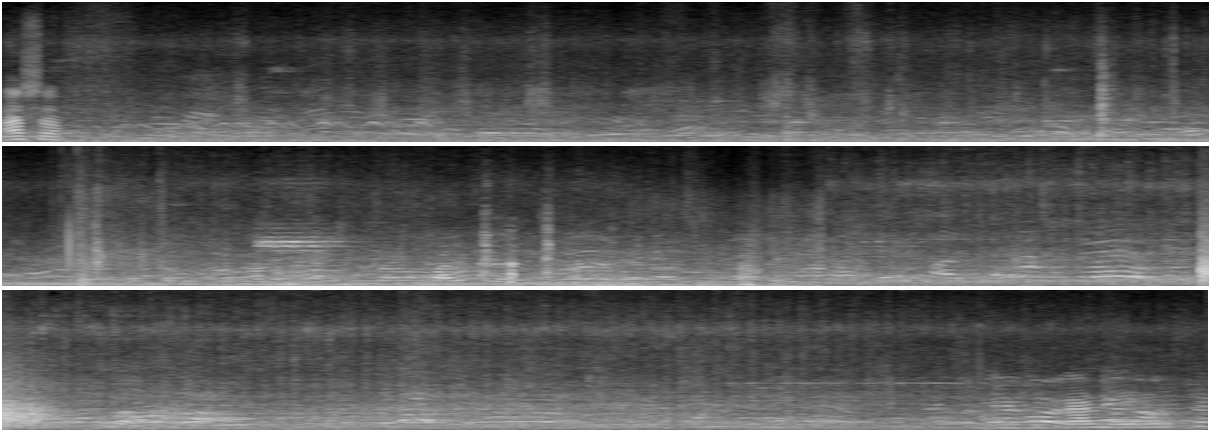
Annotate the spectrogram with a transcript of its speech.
আসো। হয়ে গেছে?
